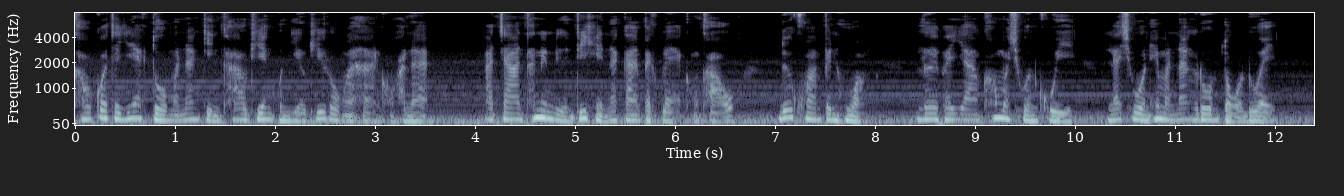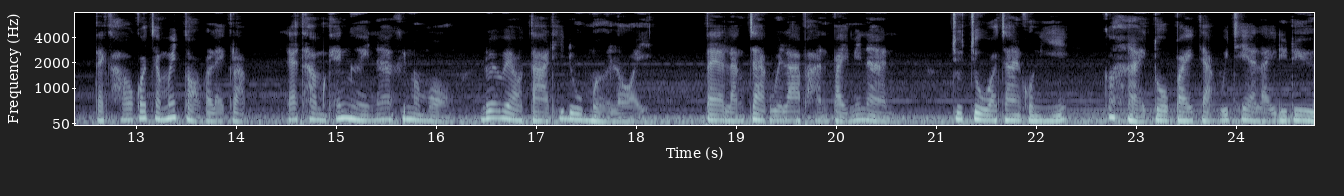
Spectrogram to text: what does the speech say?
เขาก็จะแยกตัวมานั่งกินข้าวเที่ยงคนเดียวที่โรงอาหารของคณะ อาจารย์ท่านอื่นๆ ที่เห็นอาการแปลกๆของเขา ด้วยความเป็นห่วง เลยพยายามเข้ามาชวนคุย และชวนให้มันนั่งร่วมโต๊ะด้วย แต่เขาก็จะไม่ตอบอะไรกลับ และทำแค่เงยหน้าขึ้นมามอง ด้วยแววตาที่ดูเหม่อลอย แต่หลังจากเวลาผ่านไปไม่นาน จู่ๆอาจารย์คนนี้ก็หายตัวไปจากวิทยาลัยดื้อ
